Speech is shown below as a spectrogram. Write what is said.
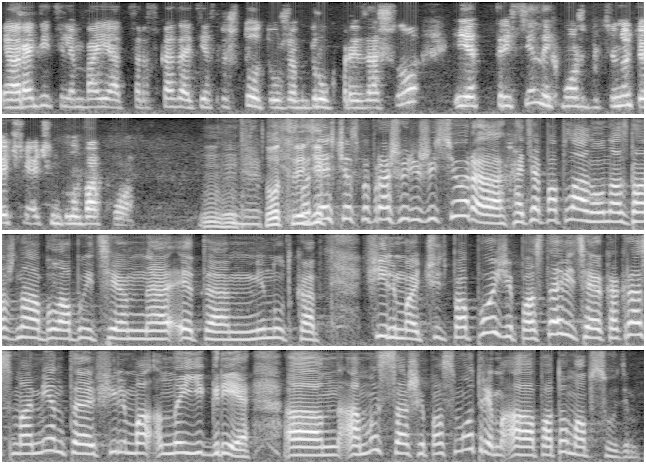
э, родителям боятся рассказать, если что-то уже вдруг произошло, и эта трясина их может затянуть очень-очень глубоко. Угу. Ну, вот, среди... вот я сейчас попрошу режиссера, хотя по плану у нас должна была быть э, эта минутка фильма чуть попозже, поставить э, как раз момент э, фильма на игре. А, а мы с Сашей посмотрим, а потом обсудим.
